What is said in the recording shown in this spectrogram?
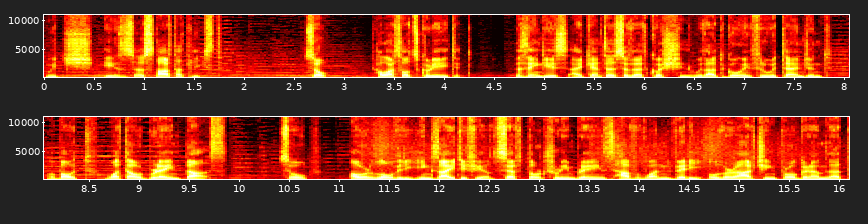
which is a start at least. So, how are thoughts created? The thing is, I can't answer that question without going through a tangent about what our brain does. So, our lovely anxiety-filled, self-torturing brains have one very overarching program that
